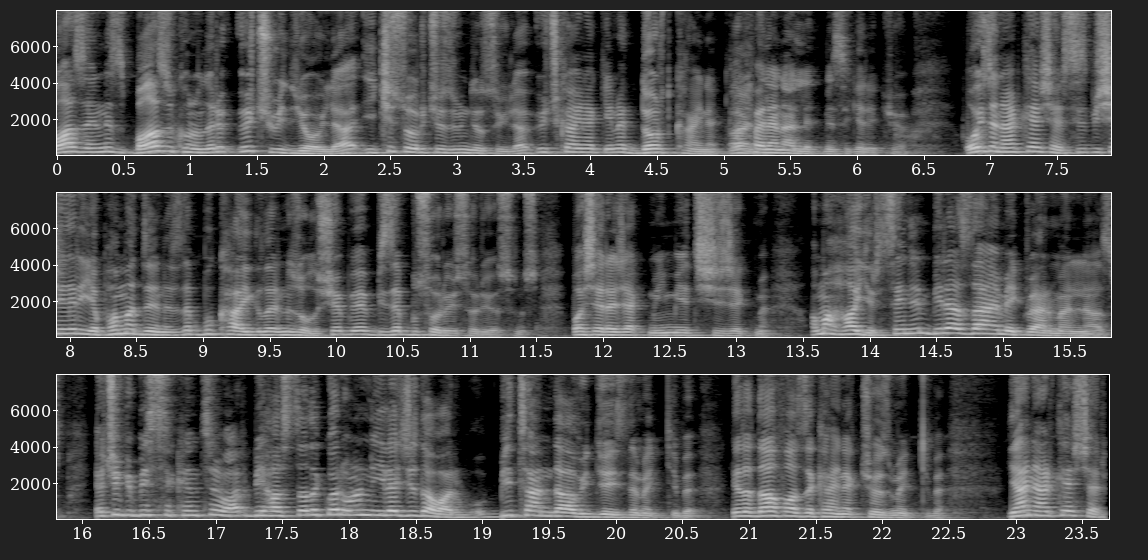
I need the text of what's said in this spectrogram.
Bazılarınız bazı konuları 3 videoyla, 2 soru çözüm videosuyla, 3 kaynak yerine 4 kaynakla Aynen. falan halletmesi gerekiyor. O yüzden arkadaşlar siz bir şeyleri yapamadığınızda bu kaygılarınız oluşuyor ve bize bu soruyu soruyorsunuz. Başaracak mıyım, yetişecek mi? Ama hayır, senin biraz daha emek vermen lazım. Ya çünkü bir sıkıntı var, bir hastalık var, onun ilacı da var. Bir tane daha video izlemek gibi ya da daha fazla kaynak çözmek gibi. Yani arkadaşlar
